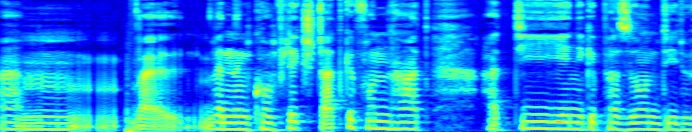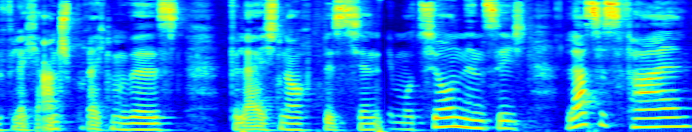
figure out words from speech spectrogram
ähm, weil wenn ein Konflikt stattgefunden hat, hat diejenige Person, die du vielleicht ansprechen willst, vielleicht noch ein bisschen Emotionen in sich. Lass es fallen,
